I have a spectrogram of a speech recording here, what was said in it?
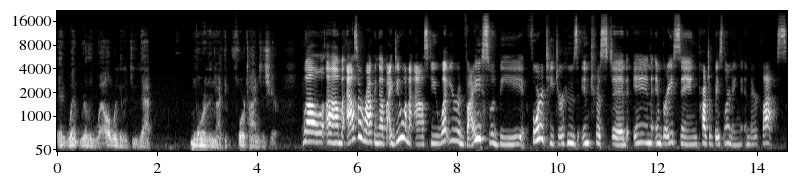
it went really well. We're going to do that more than I think four times this year. Well, um, as we're wrapping up, I do want to ask you what your advice would be for a teacher who's interested in embracing project based learning in their class.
